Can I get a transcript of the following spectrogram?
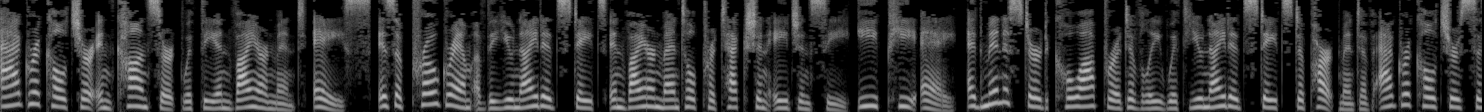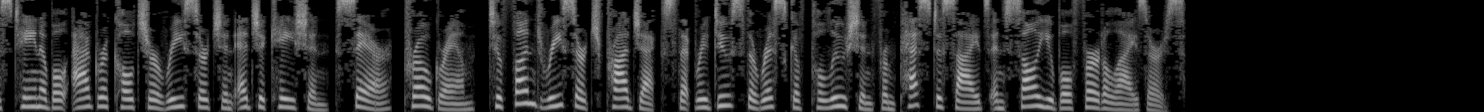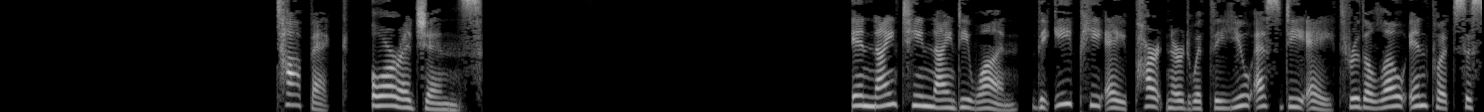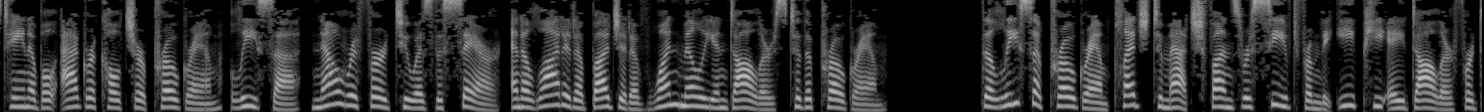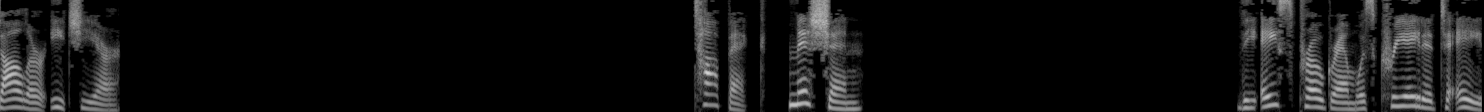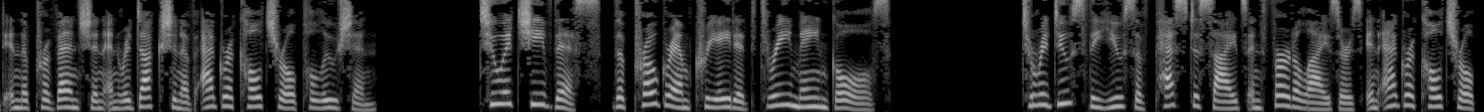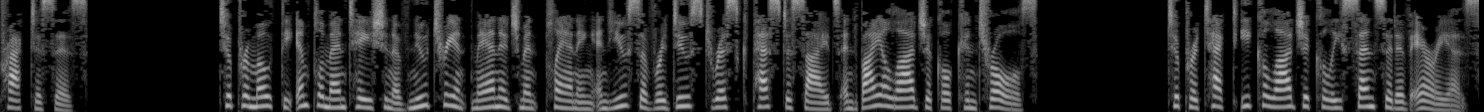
Agriculture in Concert with the Environment ACE is a program of the United States Environmental Protection Agency EPA, administered cooperatively with United States Department of Agriculture's Sustainable Agriculture Research and Education program, to fund research projects that reduce the risk of pollution from pesticides and soluble fertilizers. Topic: Origins. In 1991, the EPA partnered with the USDA through the Low Input Sustainable Agriculture Program LISA, now referred to as the SARE, and allotted a budget of $1 million to the program. The LISA program pledged to match funds received from the EPA dollar for dollar each year. Topic: Mission The ACE program was created to aid in the prevention and reduction of agricultural pollution. To achieve this, the program created three main goals. To reduce the use of pesticides and fertilizers in agricultural practices, to promote the implementation of nutrient management planning and use of reduced-risk pesticides and biological controls, to protect ecologically sensitive areas.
